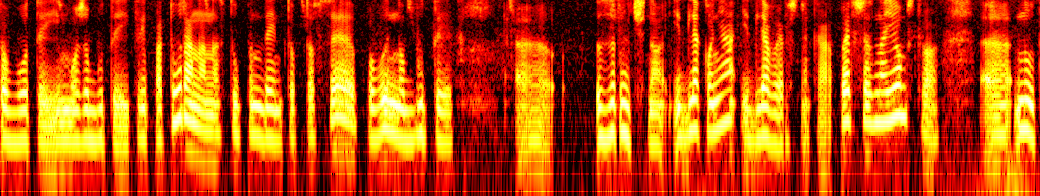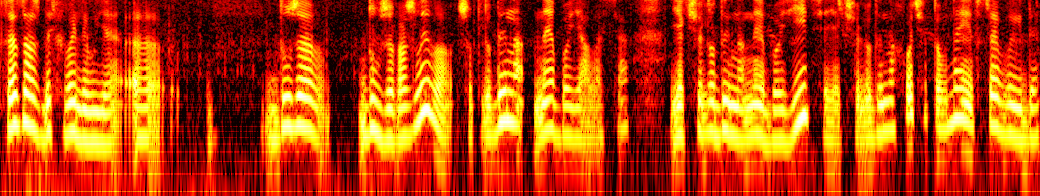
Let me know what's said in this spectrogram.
роботи, і може бути і кріпатура на наступний день. Тобто все повинно бути зручно і для коня, і для вершника. Перше знайомство е, ну, це завжди хвилює. Е, Дуже дуже важливо, щоб людина не боялася. Якщо людина не боїться, якщо людина хоче, то в неї все вийде.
